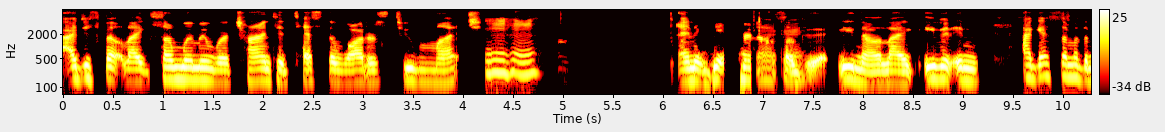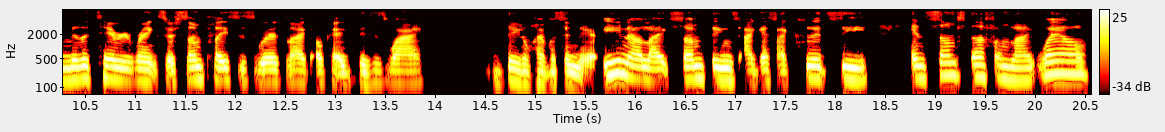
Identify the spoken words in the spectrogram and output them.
I just felt like some women were trying to test the waters too much. Mm-hmm. And it didn't turn out okay. so good. You know, like even in I guess some of the military ranks or some places where it's like, okay, this is why they don't have us in there. You know, like some things I guess I could see. And some stuff I'm like, well,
